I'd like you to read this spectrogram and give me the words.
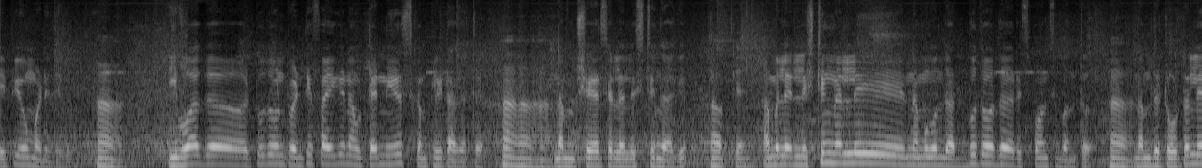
ಐ ಪಿ ಒ ಮಾಡಿದ್ದೀವಿ. ಹಾಂ. ಇವಾಗ ಟೂ ತೌಸಂಡ್ ಟ್ವೆಂಟಿ ಫೈವ್ಗೆ ನಾವು ಟೆನ್ ಇಯರ್ಸ್ ಕಂಪ್ಲೀಟ್ ಆಗುತ್ತೆ. ನಮ್ಮ ಶೇರ್ಸ್ ಎಲ್ಲ ಲಿಸ್ಟಿಂಗ್ ಆಗಿ. ಓಕೆ. ಆಮೇಲೆ ಲಿಸ್ಟಿಂಗ್ನಲ್ಲಿ ನಮಗೊಂದು ಅದ್ಭುತವಾದ ರೆಸ್ಪಾನ್ಸ್ ಬಂತು. ನಮ್ದು totally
